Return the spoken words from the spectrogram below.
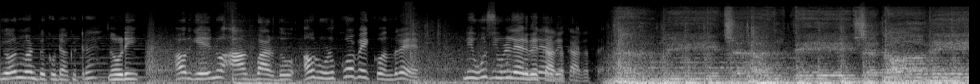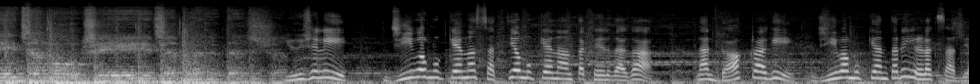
ಏನ್ ಮಾಡ್ಬೇಕು ಡಾಕ್ಟ್ರೆ? ನೋಡಿ ಅವ್ರಿಗೇನು ಆಗಬಾರ್ದು ಅವ್ರು ಉಳ್ಕೋಬೇಕು ಅಂದರೆ ನೀವು ಸುಳ್ಳು ಹೇಳ್ಬೇಕಾಗತ್ತೆ. ಯೂಶಲಿ ಜೀವ ಮುಖ್ಯನ ಸತ್ಯ ಮುಖ್ಯನ ಅಂತ ಕೇಳಿದಾಗ ನಾನು ಡಾಕ್ಟ್ರಾಗಿ ಜೀವ ಮುಖ್ಯ ಅಂತಲೇ ಹೇಳಕ್ಕೆ ಸಾಧ್ಯ.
